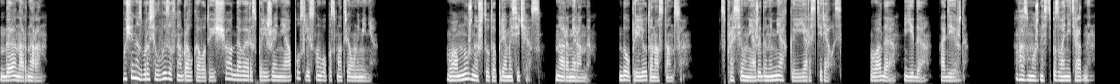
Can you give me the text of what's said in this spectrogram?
Да, Нарнаран. Мужчина сбросил вызов, набрал кого-то еще, отдавая распоряжение, а после снова посмотрел на меня. «Вам нужно что-то прямо сейчас, Нара Миранда, до прилета на станцию?» — спросил неожиданно мягко, и я растерялась. «Вода, еда, одежда. Возможность позвонить родным.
